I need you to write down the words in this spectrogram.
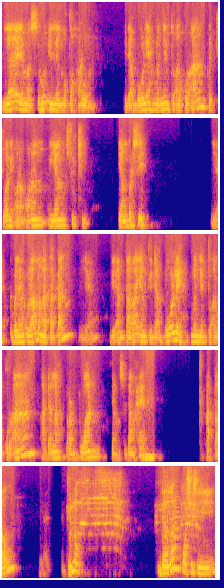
la yamassuhu illa al-mutahharun. Tidak boleh menyentuh Al-Quran kecuali orang-orang yang suci yang bersih. Ya, kebanyakan ulama mengatakan ya di antara yang tidak boleh menyentuh Al-Qur'an adalah perempuan yang sedang haid atau ya, junub. Dalam posisi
